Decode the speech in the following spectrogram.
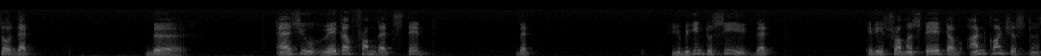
So that the as you wake up from that state, that you begin to see that it is from a state of unconsciousness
